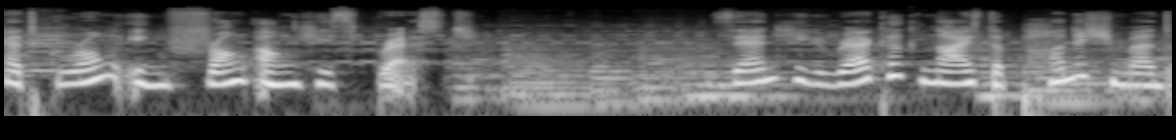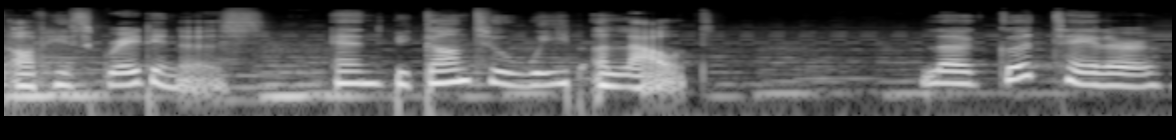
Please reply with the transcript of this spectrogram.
had grown in front on his breast. Then he recognized the punishment of his greediness and began to weep aloud. The good tailor,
